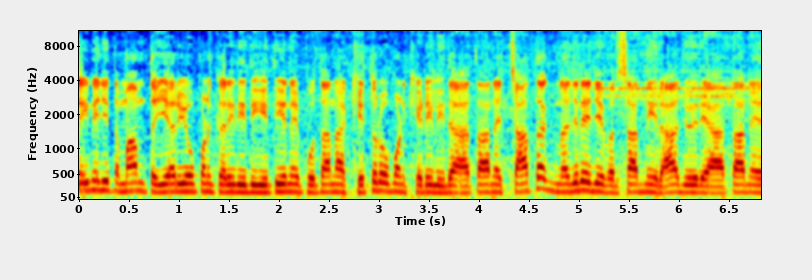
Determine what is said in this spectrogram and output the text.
લઈને જે તમામ તૈયારીઓ પણ કરી દીધી હતી અને પોતાના ખેતરો પણ ખેડી લીધા હતા અને ચાતક નજરે જે વરસાદની રાહ જોઈ રહ્યા હતા અને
